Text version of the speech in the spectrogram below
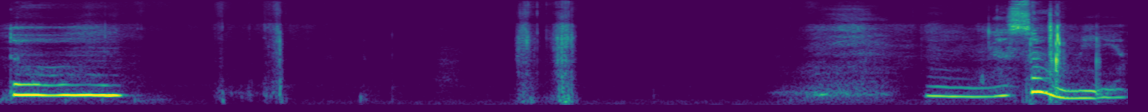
Дам. Не сам Ой.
